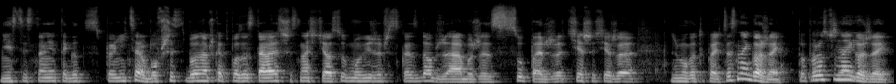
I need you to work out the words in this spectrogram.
Nie jesteś w stanie tego spełnić celu, bo, wszyscy, bo na przykład pozostałe 16 osób mówi, że wszystko jest dobrze, albo że jest super, że cieszy się, że, że mogą to powiedzieć. To jest najgorzej. To po prostu Czyli- najgorzej.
